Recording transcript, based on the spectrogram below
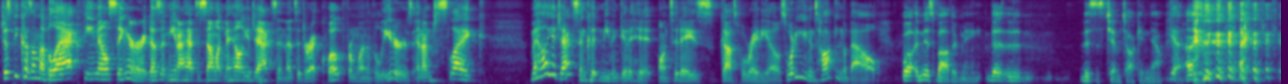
Just because I'm a black female singer, it doesn't mean I have to sound like Mahalia Jackson. That's a direct quote from one of the leaders. And I'm just like Mahalia Jackson couldn't even get a hit on today's gospel radio. So what are you even talking about? Well, and this bothered me. The, the this is Tim talking now. Yeah.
